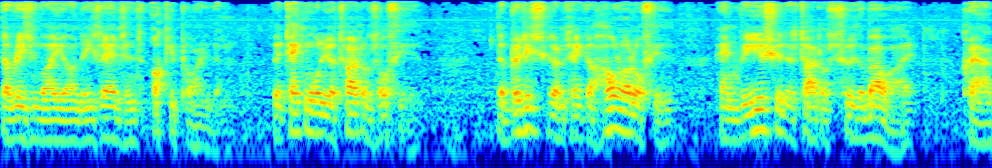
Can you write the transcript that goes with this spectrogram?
the reason why you're on these lands and occupying them. We're taking all your titles off you. The British are going to take the whole lot off you and reissue the titles through the Maui Crown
